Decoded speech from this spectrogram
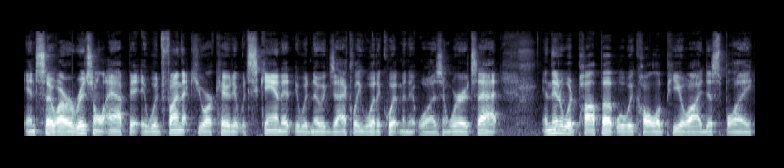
And so our original app, it, it would find that QR code, it would scan it, it would know exactly what equipment it was and where it's at. And then it would pop up what we call a POI display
